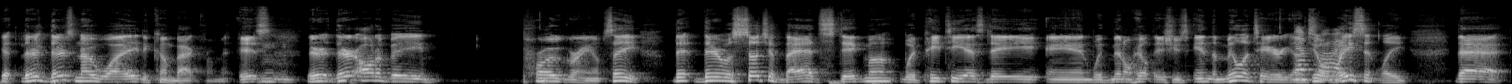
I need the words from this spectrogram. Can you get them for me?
Yeah, there, there's no way to come back from it. It's there. There ought to be programs. See that there was such a bad stigma with PTSD and with mental health issues in the military That's until right. recently that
